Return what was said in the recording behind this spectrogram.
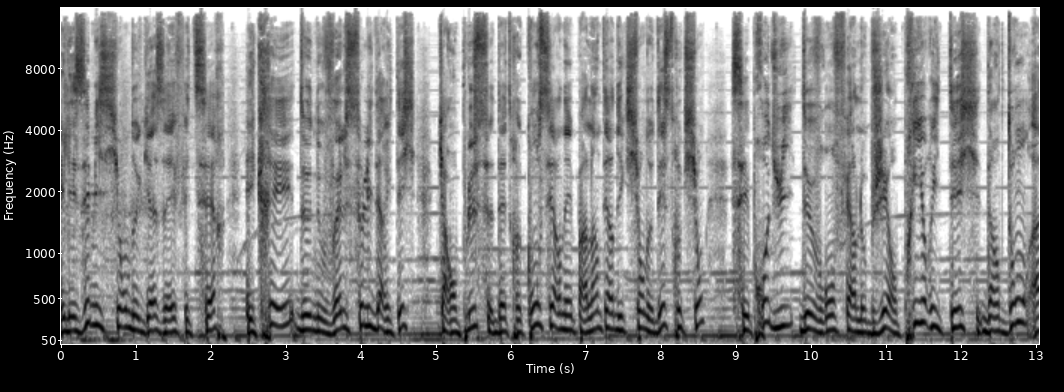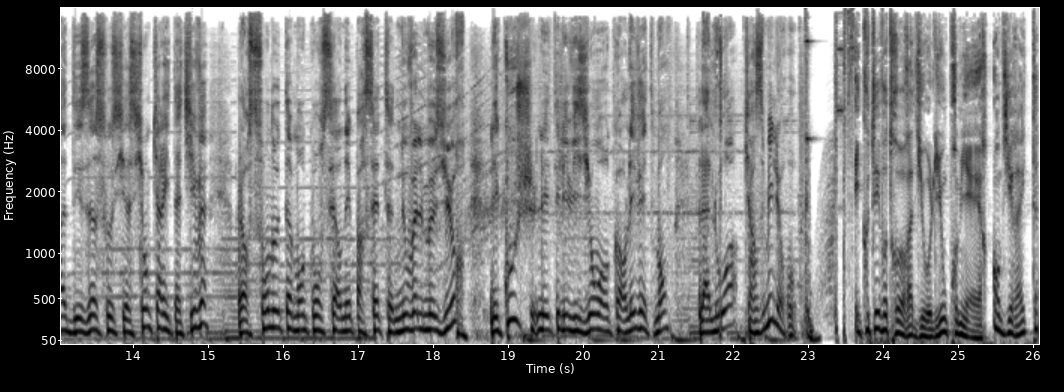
et les émissions de gaz à effet de serre et créer de nouvelles solidarités. Car en plus d'être concernés par l'interdiction de destruction, ces produits devront faire l'objet en priorité d'un don à des associations caritatives. Alors sont notamment concernés par cette nouvelle mesure les couches, les télévisions, encore les vêtements. La loi 15 000 euros. Écoutez votre radio Lyon Première en direct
